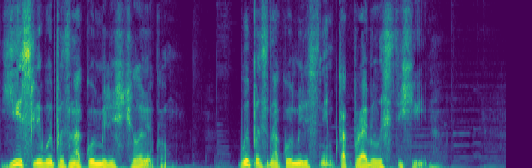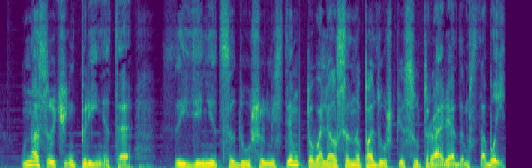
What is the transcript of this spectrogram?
Если вы познакомились с человеком, вы познакомились с ним, как правило, стихийно. У нас очень принято соединиться душами с тем, кто валялся на подушке с утра рядом с тобой.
